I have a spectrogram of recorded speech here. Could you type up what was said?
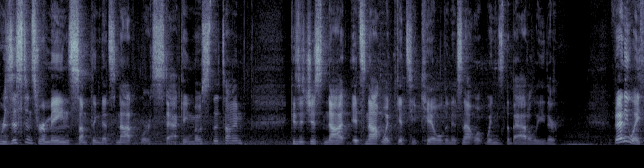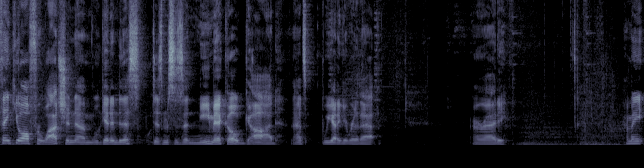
resistance remains something that's not worth stacking most of the time because it's just not it's not what gets you killed and it's not what wins the battle either. But anyway thank you all for watching. Um, we'll get into this. Dismas is anemic. Oh god. That's we got to get rid of that. Alrighty. How many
